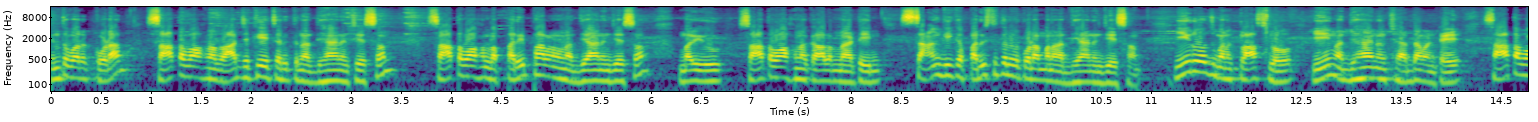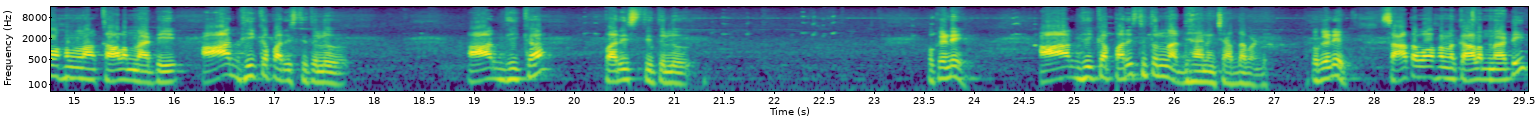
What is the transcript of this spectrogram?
ఇంతవరకు కూడా శాతవాహనుల రాజకీయ చరిత్రను అధ్యయనం చేసాం శాతవాహనుల పరిపాలనను అధ్యయనం చేసాం మరియు శాతవాహన కాలం నాటి సాంఘిక పరిస్థితులను కూడా మనం అధ్యయనం చేసాం ఈరోజు మన క్లాస్లో ఏం అధ్యయనం చేద్దామంటే శాతవాహనుల కాలం నాటి ఆర్థిక పరిస్థితులు. ఆర్థిక పరిస్థితులు. ఓకే అండి ఆర్థిక పరిస్థితులను అధ్యయనం చేద్దామండి. ఓకే అండి శాతవాహనుల కాలం నాటి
